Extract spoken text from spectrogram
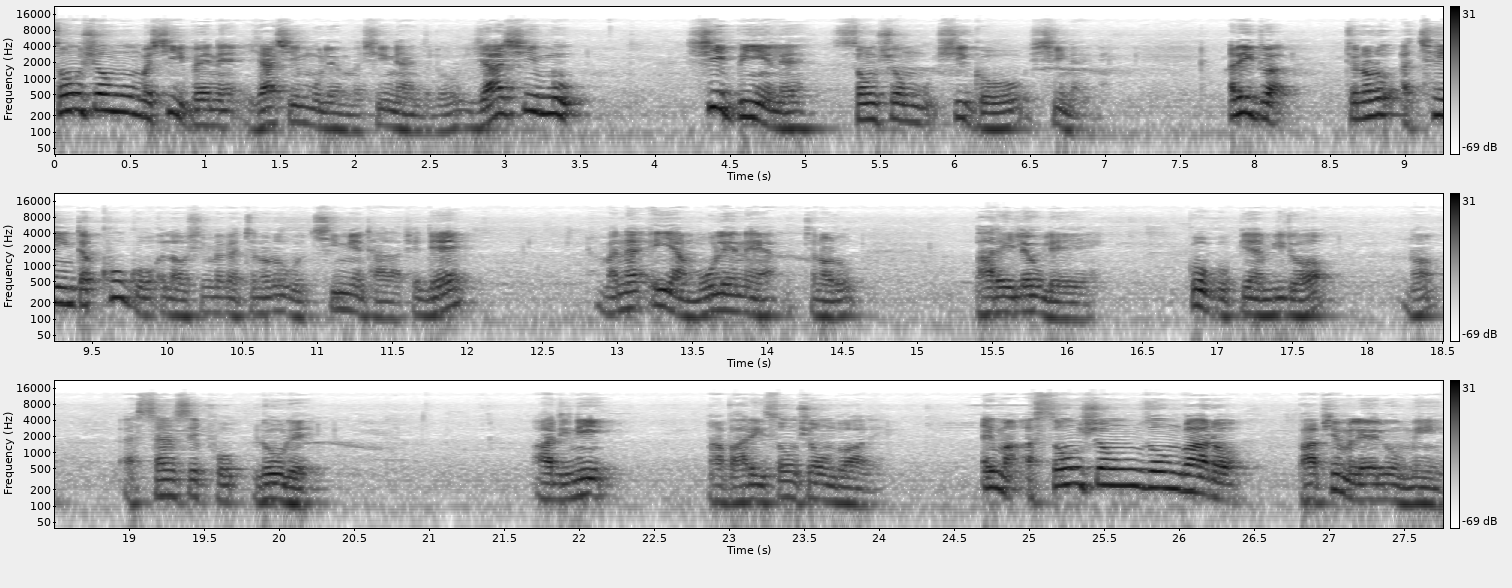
ဆုံးရှုံးမှုမရှိဘဲနဲ့ရရှိမှုလည်းမရှိနိုင်တယ်လို့ရရှိမှုရှိပြီးရင်လည်းဆုံးရှုံးမှုရှိကိုရှိနိုင်တယ်အဲ့ဒီအတွက် ကျွန်တော်တို့အချိန်တစ်ခုကိုအလောရှိမြတ်ကကျွန်တော်တို့ကိုချီးမြှင့်ထားတာဖြစ်တယ်မနက်အိယာမိုးလင်းနဲ့ကျွန်တော်တို့ဘာတွေလုပ်လဲကိုယ့်ကိုပြန်ပြီးတော့เนาะအဆန်းစစ်ဖို့လိုတယ်အာဒီနေ့ငါဘာတွေဆုံးရှုံးသွားလဲအဲ့မှာအဆုံးရှုံးဆုံးကတော့ဘာဖြစ်မလဲလို့မင်း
